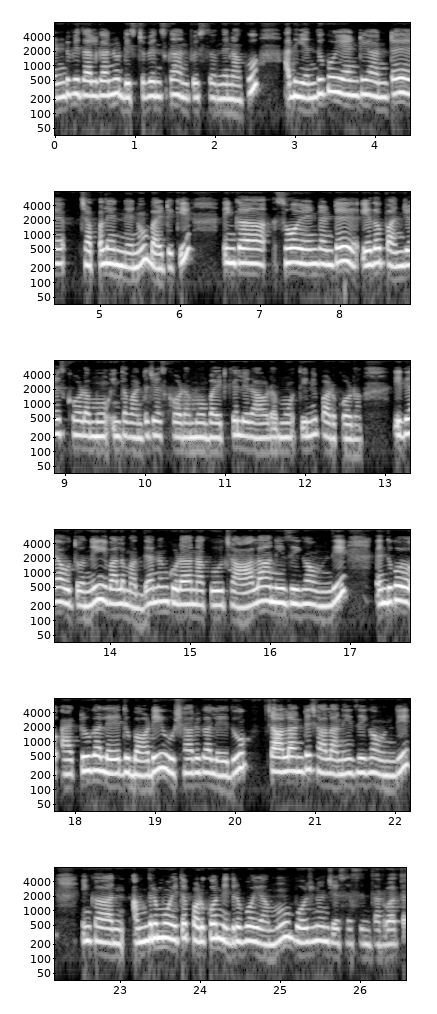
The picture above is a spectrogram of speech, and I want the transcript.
రెండు విధాలుగాను డిస్టర్బెన్స్గా అనిపిస్తుంది నాకు. అది ఎందుకు ఏంటి అంటే చెప్పలేను నేను బయటికి. ఇంకా సో ఏంటంటే ఏదో పని చేసుకోవడము ఇంత వంట చేసుకోవడము బయటికి వెళ్ళి రావడము తిని పడుకోవడం ఇదే అవుతుంది. ఇవాళ మధ్యాహ్నం కూడా నాకు చాలా అనీజీగా ఉంది. ఎందుకో యాక్టివ్గా లేదు బాడీ హుషారుగా లేదు. చాలా అంటే చాలా అనీజీగా ఉంది. ఇంకా అందరము అయితే పడుకొని నిద్రపోయాము. భోజనం చేసేసిన తర్వాత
